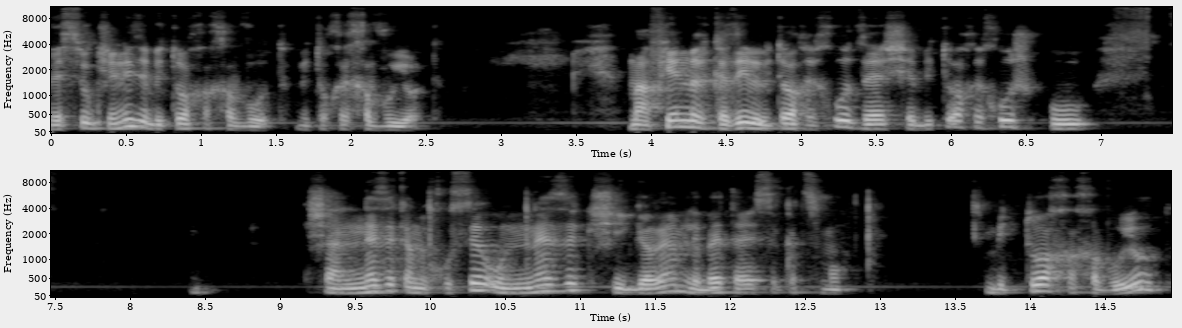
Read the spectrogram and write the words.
וסוג שני זה ביטוח החבות, ביטוחי חבויות. מאפיין מרכזי בביטוח רכוש זה שביטוח רכוש הוא שהנזק המכוסה הוא נזק שיגרם לבית העסק עצמו. ביטוח החבויות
